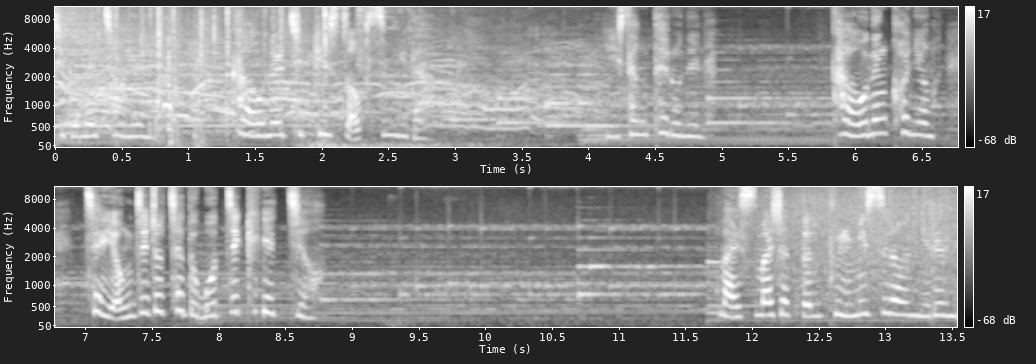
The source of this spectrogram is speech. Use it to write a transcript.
지금의 저는 가온을 지킬 수 없습니다. 이 상태로는 가온은커녕 제 영지조차도 못 지키겠지요. 말씀하셨던 불미스러운 일은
